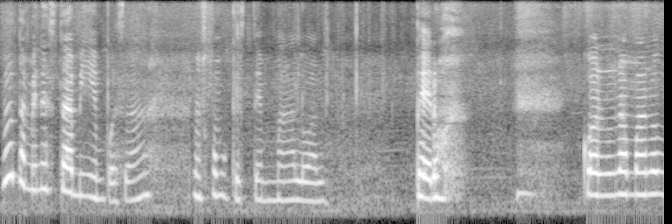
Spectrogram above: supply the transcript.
Pero también está bien, pues, ¿ah? No es como que esté mal o algo. Pero con una mano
